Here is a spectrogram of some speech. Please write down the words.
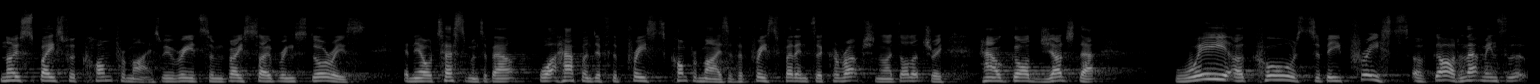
no space for compromise. We read some very sobering stories in the Old Testament about what happened if the priests compromised, if the priests fell into corruption and idolatry, how God judged that. We are called to be priests of God, and that means that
